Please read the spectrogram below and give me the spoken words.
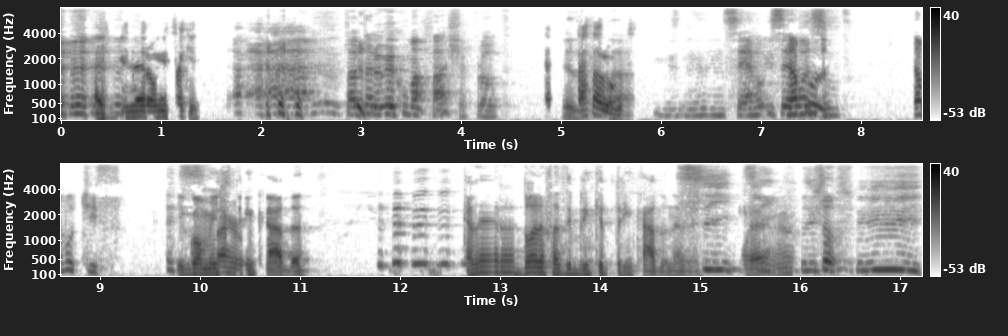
Aí fizeram isso aqui. Tartaruga com uma faixa, pronto. Tartarugas. Encerro, encerro o Já- assunto. Jabutice. Igualmente trincada. A galera adora fazer brinquedo trincado, né, velho? Sim, sim. É. Estão. Ih,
